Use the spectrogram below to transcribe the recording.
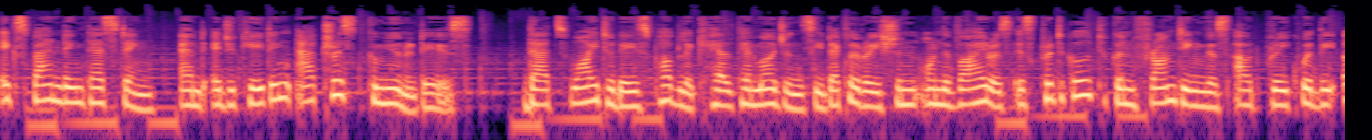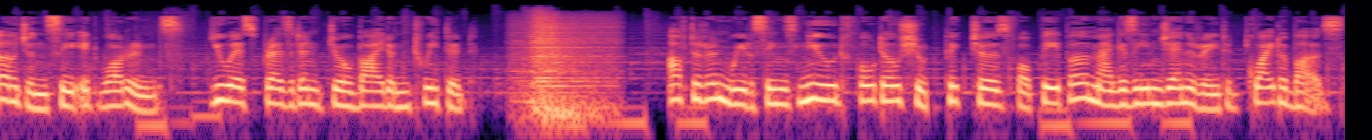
expanding testing, and educating at risk communities. That's why today's public health emergency declaration on the virus is critical to confronting this outbreak with the urgency it warrants, US President Joe Biden tweeted. After Ranveer Singh's nude photo shoot pictures for Paper magazine generated quite a buzz,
